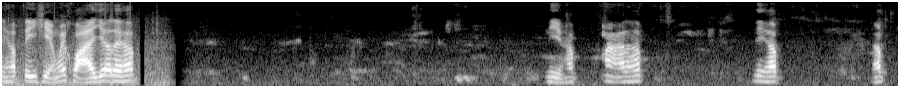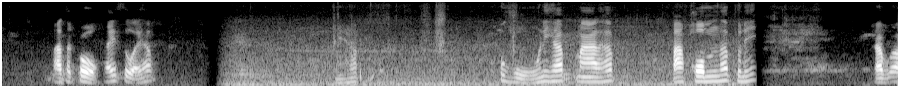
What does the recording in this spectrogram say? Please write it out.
นี่ครับ ตีเฉียงไว้ขวาเยอะเลยครับ นี่ครับ มาแล้วครับ นี่ครับ ครับปลาตะโกกไซส์สวยครับ นี่ครับ โอ้โห นี่ครับ มาแล้วครับปลาพรมครับตัวนี้ ครับก็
